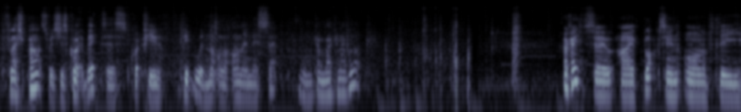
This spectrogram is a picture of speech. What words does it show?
flesh parts, which is quite a bit. There's quite a few people with not a lot on in this set. And come back and have a look. Okay, so I've blocked in all of the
